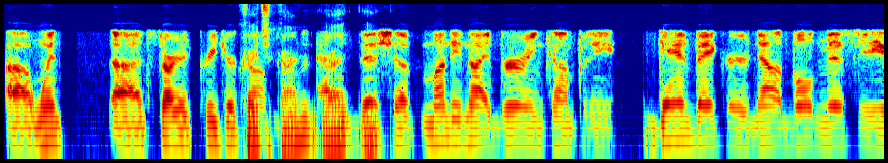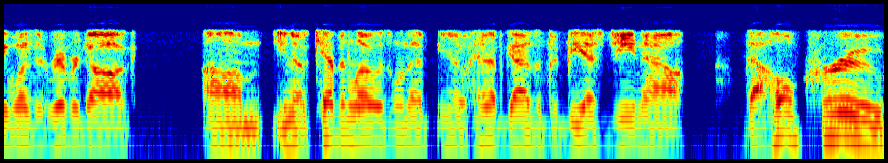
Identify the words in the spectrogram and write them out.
uh, went uh, and started Creature, Creature Comfort. Comfort, Adam right. Bishop, Monday Night Brewing Company. Dan Baker, now at Bold Missy, was at Riverdog. Um, you know, Kevin Lowe is one of the, you know, head up guys up at BSG now. That whole crew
